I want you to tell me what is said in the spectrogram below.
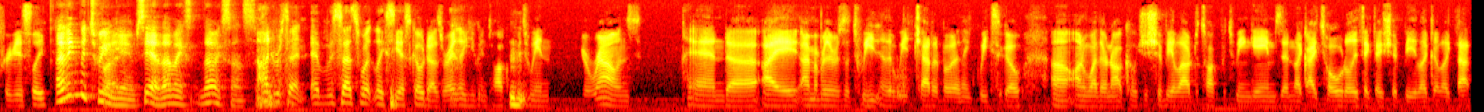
previously. I think between But- games, yeah, that makes that makes sense. Hundred percent. That's what like CS:GO does, right? Like you can talk Mhm. between your rounds. And uh, I, I remember there was a tweet that we chatted about I think weeks ago uh, on whether or not coaches should be allowed to talk between games, and like I totally think they should be. Like like that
